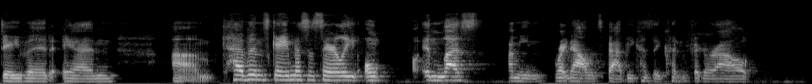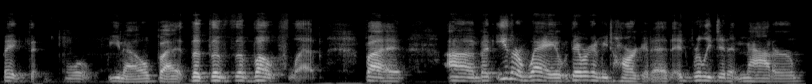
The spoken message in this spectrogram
David, and um, Kevin's game necessarily, unless I mean, right now it's bad because they couldn't figure out. They, th- well, you know, but the the, the vote flip, but um, but either way, they were going to be targeted. It really didn't matter.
